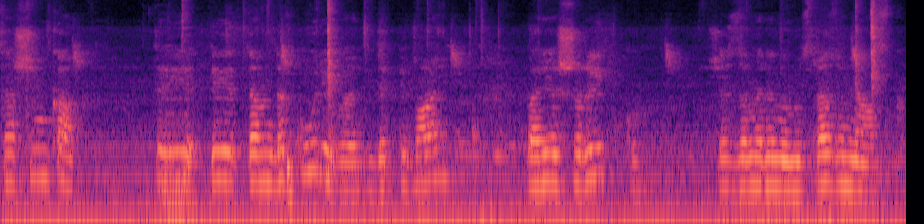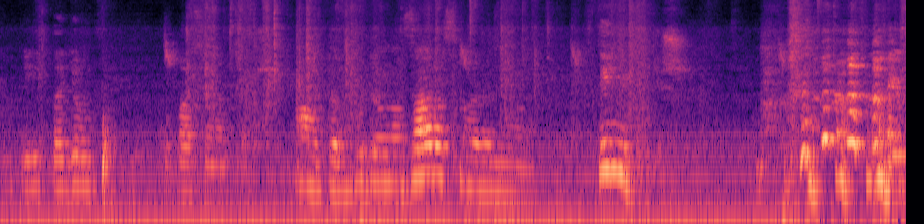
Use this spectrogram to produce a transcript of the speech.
Сашенька, ты, ты там докуривай, допивай, порежь рыбку, сейчас замаринуем и сразу мяско. И пойдем купаться на пляж. А, так будемо зараз маринувати. Ты не будешь.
